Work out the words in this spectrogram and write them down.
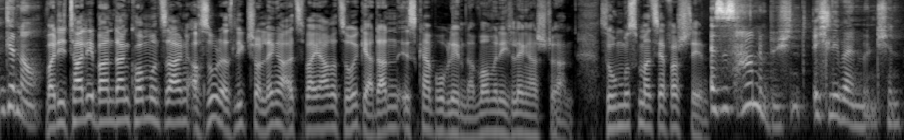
Genau. Weil die Taliban dann kommen und sagen, ach so, das liegt schon länger als zwei Jahre zurück, ja, dann ist kein Problem, dann wollen wir nicht länger stören. So muss man es ja verstehen. Es ist hanebüchend. Ich lebe in München.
